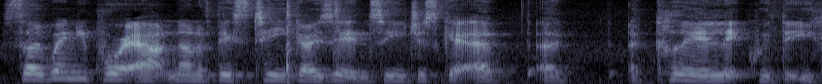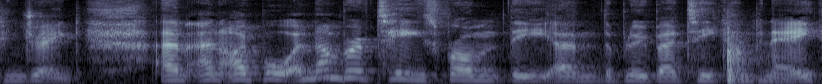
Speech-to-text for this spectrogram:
So when you pour it out, none of this tea goes in. So you just get a, a a clear liquid that you can drink. Um, and I bought a number of teas from the um, the Bluebird Tea Company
